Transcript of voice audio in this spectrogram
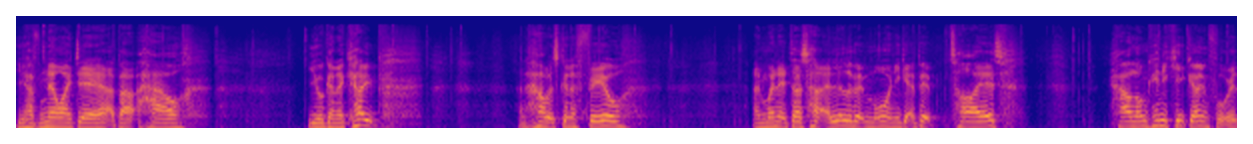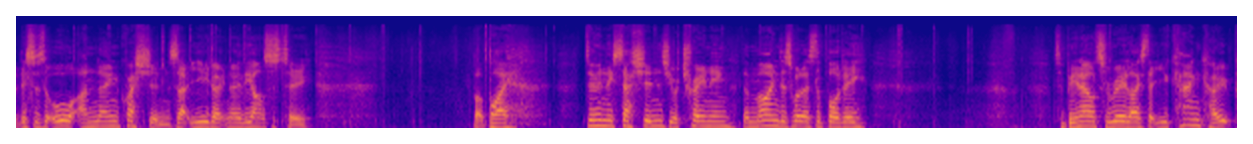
you have no idea about how you're going to cope and how it's going to feel. And when it does hurt a little bit more and you get a bit tired, how long can you keep going for it? This is all unknown questions that you don't know the answers to. But by doing these sessions, you're training the mind as well as the body to being able to realize that you can cope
